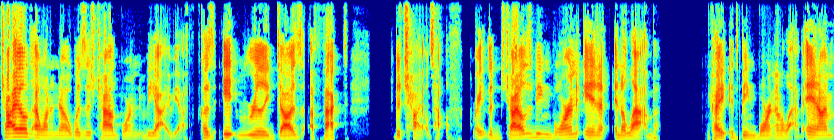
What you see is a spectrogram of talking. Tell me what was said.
child, I want to know was this child born via IVF? Because it really does affect the child's health, right? The child is being born in in a lab. Okay, it's being born in a lab, and I'm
